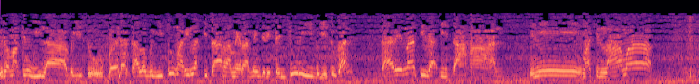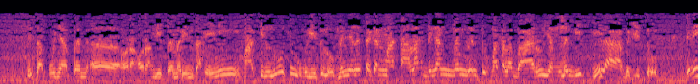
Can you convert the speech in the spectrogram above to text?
sudah makin gila begitu. Pada kalau begitu marilah kita rame-rame jadi pencuri begitu kan? Karena tidak ditahan. Ini makin lama kita punya eh, orang-orang di pemerintah ini makin lucu begitu loh. Menyelesaikan masalah dengan membentuk masalah baru yang lebih gila begitu. Jadi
